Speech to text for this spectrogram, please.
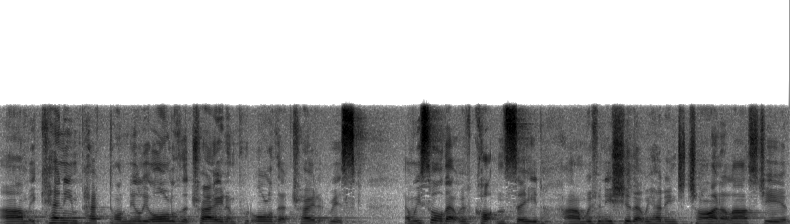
um, it can impact on nearly all of the trade and put all of that trade at risk. And we saw that with cottonseed, um, with an issue that we had into China last year,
